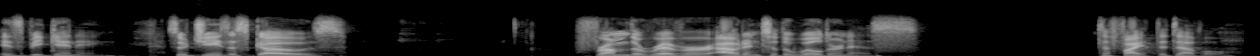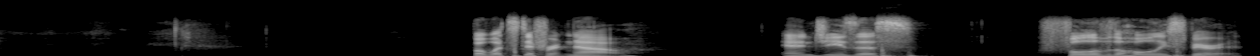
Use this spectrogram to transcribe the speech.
is beginning. So Jesus goes from the river out into the wilderness to fight the devil. But what's different now? And Jesus, full of the Holy Spirit.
